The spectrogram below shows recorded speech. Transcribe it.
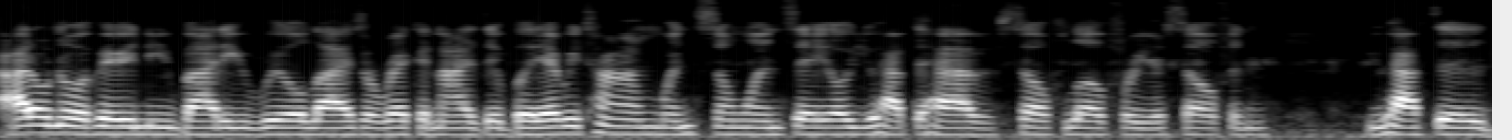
I don't know if anybody realized or recognized it, but every time when someone say, "Oh, you have to have self love for yourself," and you have to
